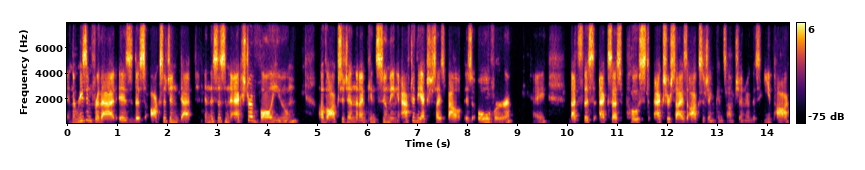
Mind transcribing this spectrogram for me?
And the reason for that is this oxygen debt. And this is an extra volume of oxygen that I'm consuming after the exercise bout is over. Okay. That's this excess post exercise oxygen consumption or this EPOC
